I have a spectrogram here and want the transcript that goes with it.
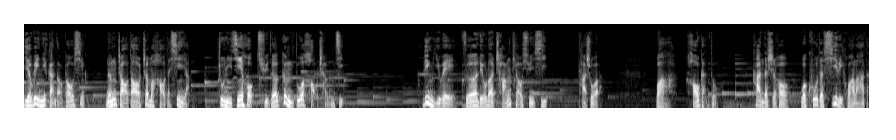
也为你感到高兴，能找到这么好的信仰，祝你今后取得更多好成绩。”另一位则留了长条讯息，他说：“哇，好感动，看的时候我哭得稀里哗啦的，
